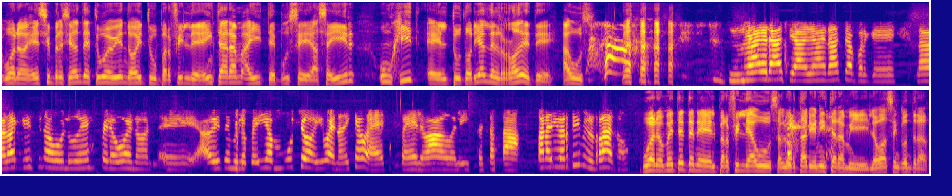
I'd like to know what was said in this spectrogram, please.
bueno, es impresionante. Estuve viendo hoy tu perfil de Instagram. Ahí te puse a seguir. Un hit, el tutorial del rodete, Agus. Me da gracia, me da gracia porque la verdad que es una boludez, pero bueno, eh, a veces me lo pedían mucho y bueno, dije, bueno, ya sé, lo hago, listo, ya está. Para divertirme un rato. Bueno, metete en el perfil de Agus Albertario en Instagram y lo vas a encontrar.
